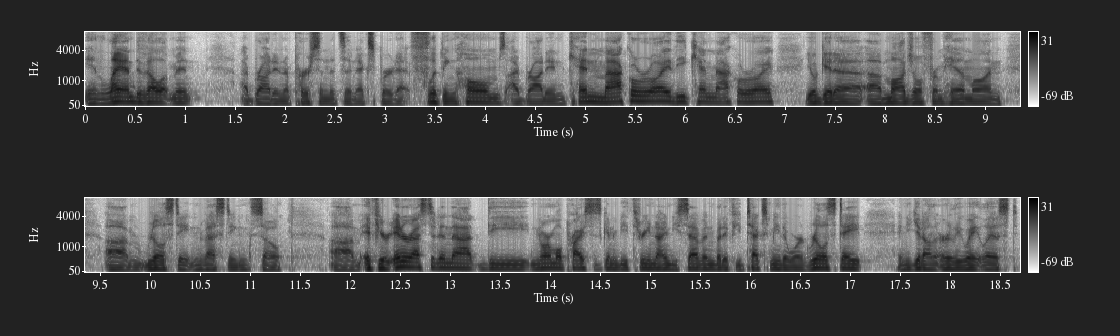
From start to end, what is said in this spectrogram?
in land development. I brought in a person that's an expert at flipping homes. I brought in Ken McElroy, the Ken McElroy. You'll get a, a module from him on um, real estate investing. So um, if you're interested in that, the normal price is going to be 397. But if you text me the word real estate and you get on the early wait list,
